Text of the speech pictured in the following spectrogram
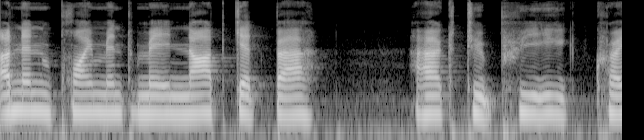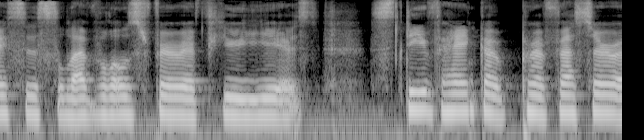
Unemployment may not get back to pre crisis levels for a few years. Steve Hanke, a professor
